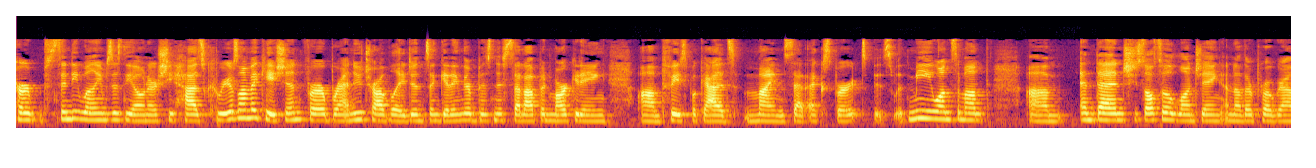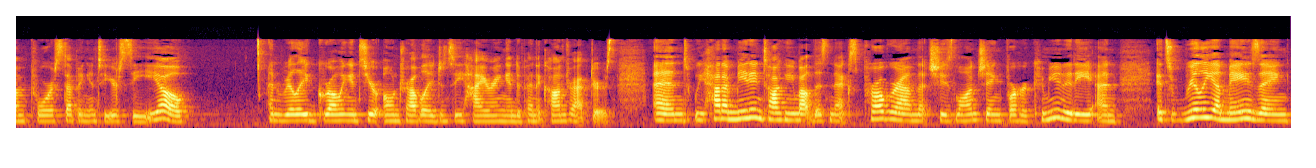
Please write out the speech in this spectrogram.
her cindy williams is the owner she has careers on vacation for brand new travel agents and getting their business set up and marketing um, facebook ads mindset expert is with me once a month um, and then she's also launching another program for stepping into your ceo and really growing into your own travel agency, hiring independent contractors. And we had a meeting talking about this next program that she's launching for her community. And it's really amazing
